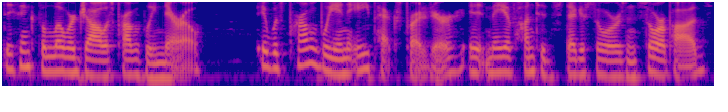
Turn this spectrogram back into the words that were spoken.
they think the lower jaw was probably narrow. It was probably an apex predator. It may have hunted stegosaurs and sauropods.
